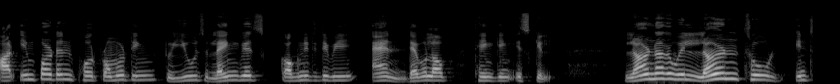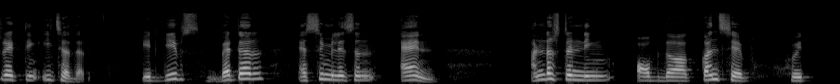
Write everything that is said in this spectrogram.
are important for promoting to use language cognitively and develop thinking skill. Learner will learn through interacting each other. It gives better assimilation and understanding of the concept which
